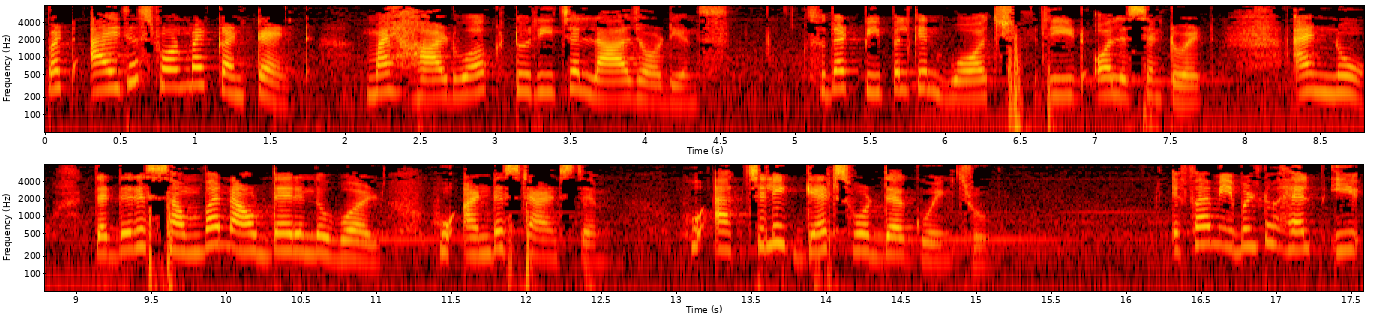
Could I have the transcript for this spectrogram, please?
but i just want my content my hard work to reach a large audience so that people can watch, read, or listen to it and know that there is someone out there in the world who understands them, who actually gets what they're going through. If I'm able to help e-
